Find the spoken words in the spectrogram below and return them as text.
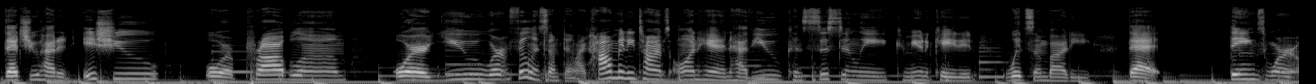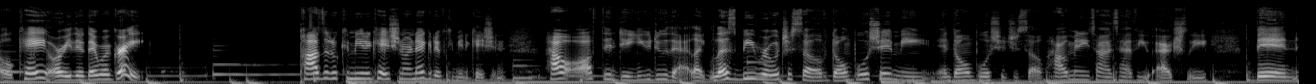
that you had an issue or a problem or you weren't feeling something like how many times on hand have you consistently communicated with somebody that things weren't okay or either they were great. Positive communication or negative communication. How often do you do that? Like let's be real with yourself. Don't bullshit me and don't bullshit yourself. How many times have you actually been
